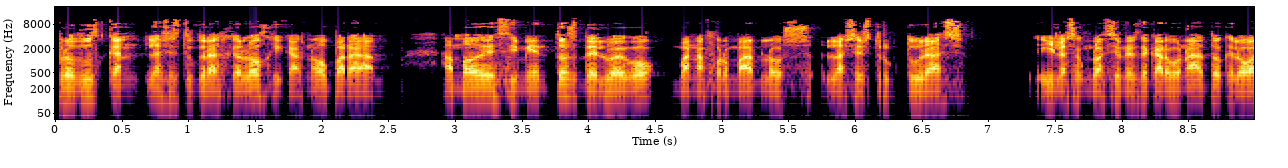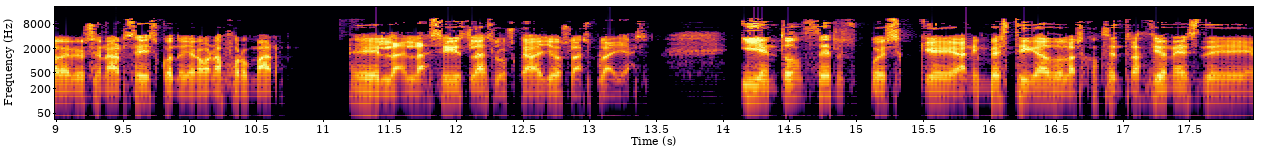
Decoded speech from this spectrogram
produzcan las estructuras geológicas, ¿no? Para, a modo de cimientos, de luego van a formar los, las estructuras y las acumulaciones de carbonato que luego al erosionarse es cuando ya no van a formar eh, las islas, los callos, las playas. Y entonces, pues que han investigado las concentraciones de,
